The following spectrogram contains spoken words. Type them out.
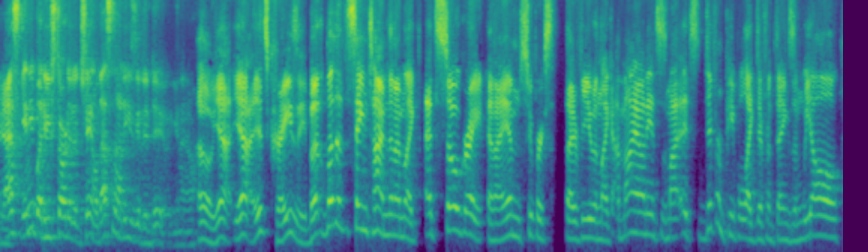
ask anybody who started a channel. That's not easy to do, you know? Oh yeah. Yeah. It's crazy. But, but at the same time, then I'm like, that's so great. And I am super excited for you. And like uh, my audience is my, it's different people like different things. And we all,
